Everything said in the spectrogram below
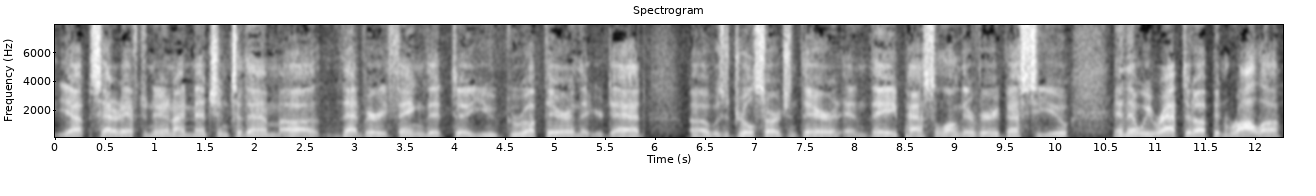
yep, Saturday afternoon. I mentioned to them uh, that very thing that uh, you grew up there and that your dad uh, was a drill sergeant there, and, and, they passed along their very best to you. And then we wrapped it up in Rolla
